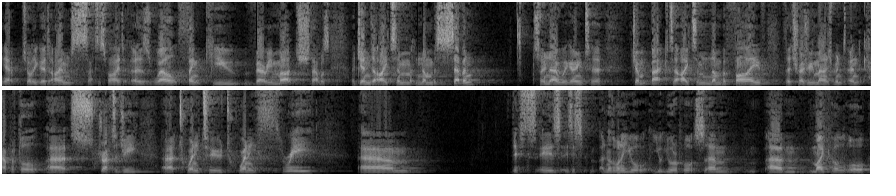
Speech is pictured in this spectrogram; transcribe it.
Yep, jolly good. I'm satisfied as well. Thank you very much. That was agenda item number seven. So now we're going to jump back to item number five, the Treasury Management and Capital uh, Strategy uh, 22-23. Um, this is, is this another one of your, your, your reports, um, um, Michael, or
